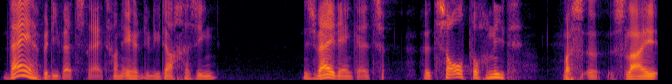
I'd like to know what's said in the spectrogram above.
wij hebben die wedstrijd van eerder die dag gezien. Dus wij denken, het, het zal toch niet. Maar eh, sla je,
